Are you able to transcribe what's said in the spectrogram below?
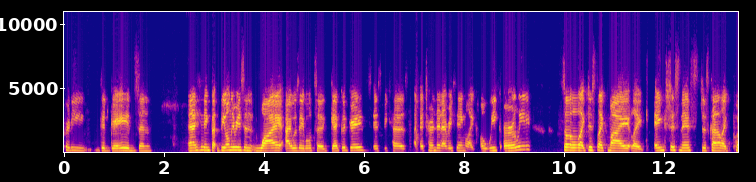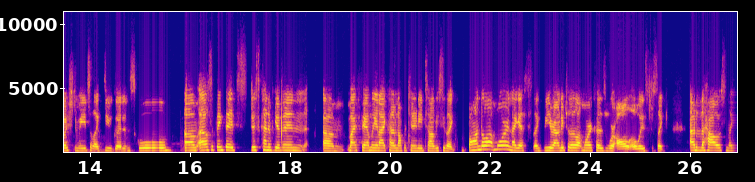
pretty good grades and and I think that the only reason why I was able to get good grades is because I turned in everything like a week early. So like just like my like anxiousness just kind of like pushed me to like do good in school. Um, I also think that it's just kind of given um, my family and I kind of an opportunity to obviously like bond a lot more and I guess like be around each other a lot more because we're all always just like out of the house and like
